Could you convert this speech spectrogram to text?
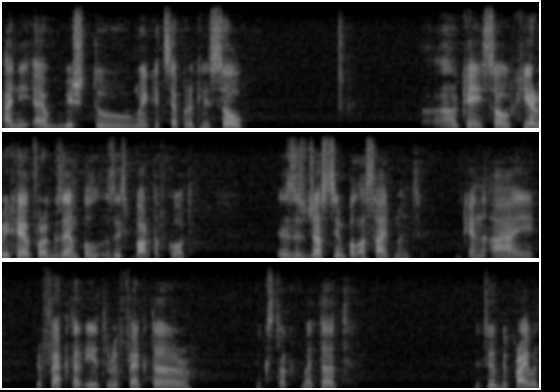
I need I wish to make it separately so okay so here we have for example this part of code this is just simple assignment can I refactor it refactor extract method. It will be private.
